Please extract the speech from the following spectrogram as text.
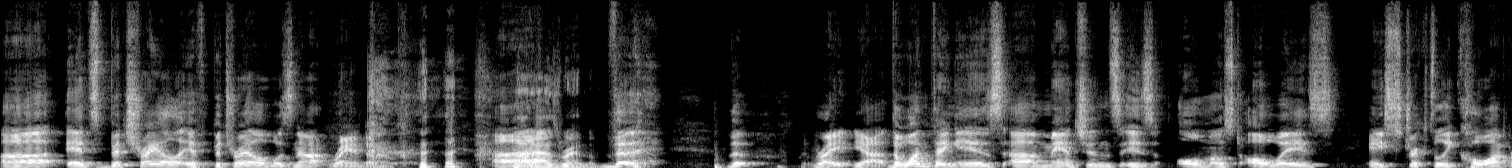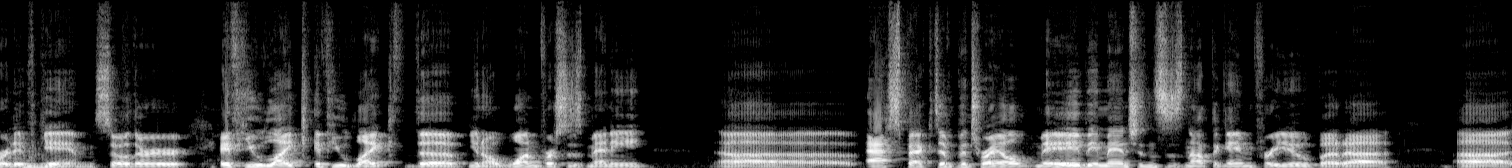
uh, it's betrayal. If betrayal was not random, not uh, as random. The the right, yeah. The one thing is, uh, Mansions is almost always a strictly cooperative mm-hmm. game. So there, if you like, if you like the you know one versus many uh, aspect of betrayal, maybe Mansions is not the game for you. But uh, uh,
